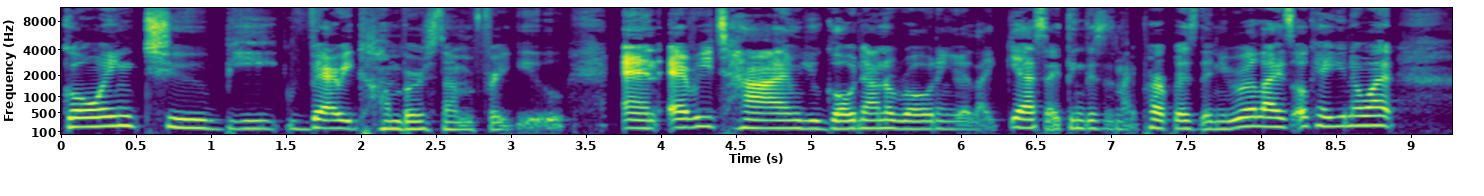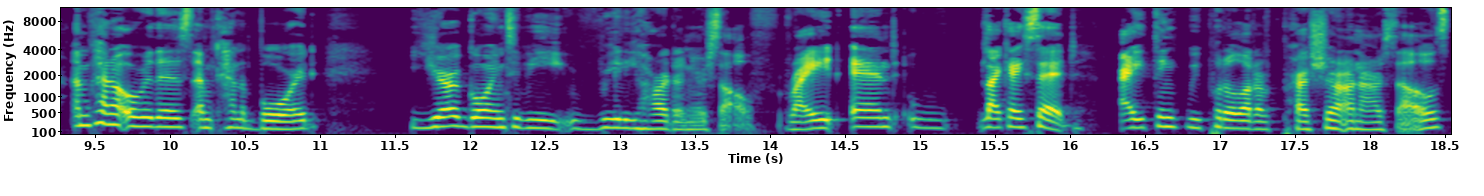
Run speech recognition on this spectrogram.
going to be very cumbersome for you. And every time you go down a road and you're like, yes, I think this is my purpose, then you realize, okay, you know what? I'm kind of over this. I'm kind of bored. You're going to be really hard on yourself, right? And like I said, I think we put a lot of pressure on ourselves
